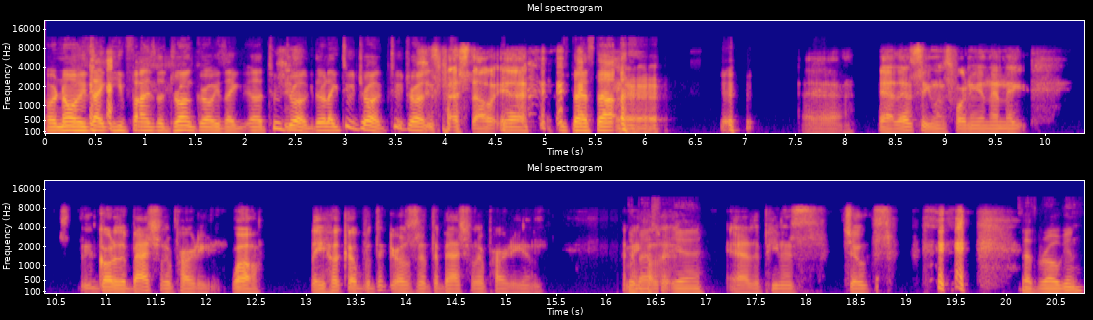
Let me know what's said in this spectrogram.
or no he's like he finds the drunk girl he's like uh, too She's- drunk they're like too drunk too drunk She's passed out. Yeah. he's passed out Yeah, yeah, that scene was funny. And then they go to the bachelor party. Well, they hook up with the girls at the bachelor party, and They Good make all the, yeah. yeah, the penis jokes. Seth Rogen.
